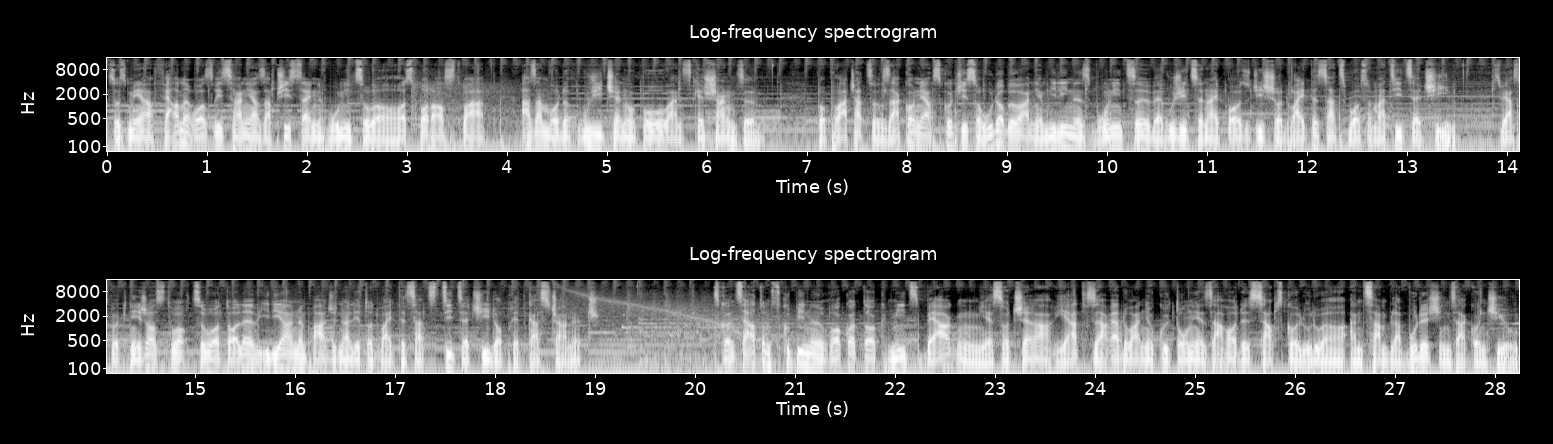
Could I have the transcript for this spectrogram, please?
zo zmienia ferne rozrysania za przystajnych brunicowego gospodarstwa a za młodych Łužičenów połowanskie szanse. Po płaczacych zakoniach skończy so udobywanie miliny z brunicy we Łužice najpozdziejszo 2038. Związkowe knieżostwo chceło tole w idealnym padzie na leto 2030 do predkazczanyć. Z koncertom skupiny Rokotok Meets Bergen je so wczera riad zaradowania kulturnie zarody serbsko-ludowego ansambla Budyszin zakończył.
